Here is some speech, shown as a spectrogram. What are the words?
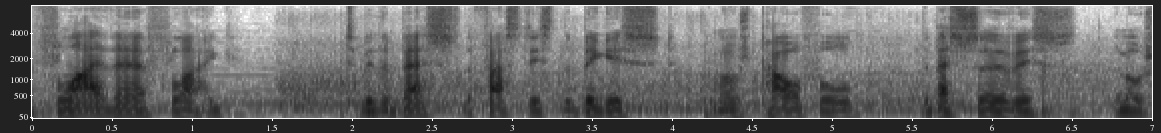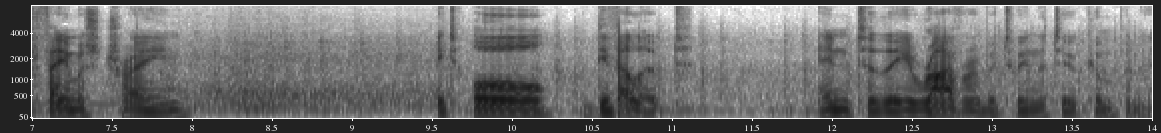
fly their flag, to be the best, the fastest, the biggest, the most powerful, the best service, the most famous train. it all developed into the rivalry between the two companies.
